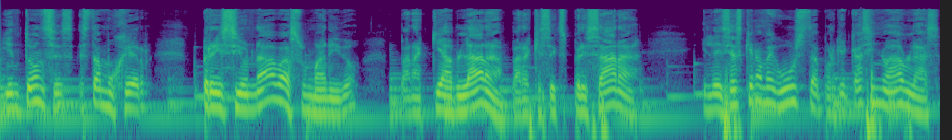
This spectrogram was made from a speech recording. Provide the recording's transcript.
Y entonces esta mujer presionaba a su marido para que hablara, para que se expresara. Y le decías que no me gusta porque casi no hablas,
